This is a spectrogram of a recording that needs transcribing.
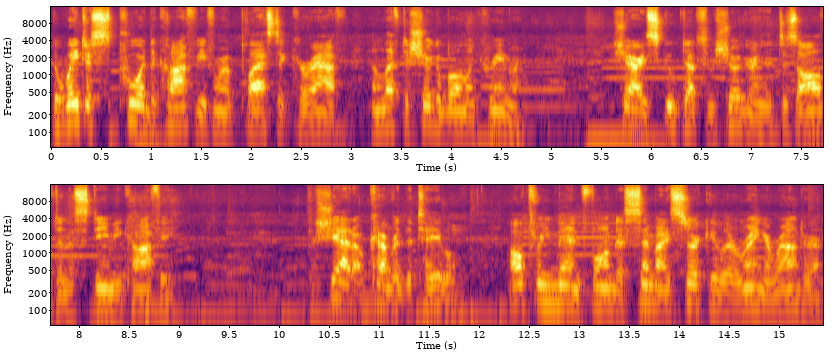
The waitress poured the coffee from a plastic carafe and left a sugar bowl and creamer. Shari scooped up some sugar and it dissolved in the steamy coffee. A shadow covered the table. All three men formed a semicircular ring around her.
